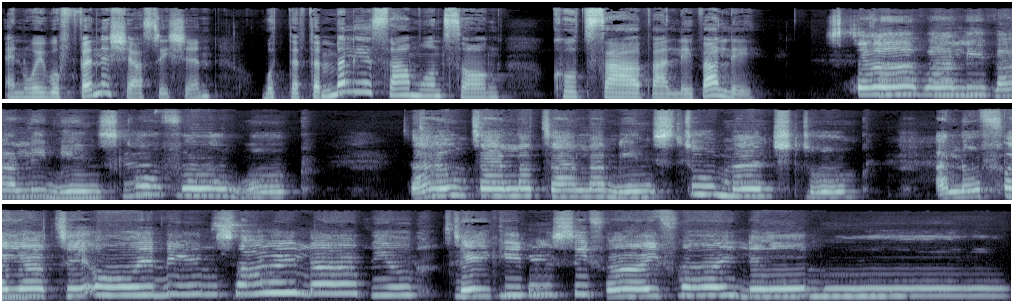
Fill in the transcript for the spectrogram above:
And we will finish our session with the familiar Samoan song called Sa Vale Vale. Sa vali vali means go for a walk. Tala tala means too much talk. Alofa yate oe means I love you. Take it easy, fai fai lemu.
